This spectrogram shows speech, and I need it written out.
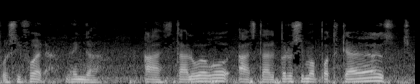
pues si fuera. Venga, hasta luego, hasta el próximo podcast.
